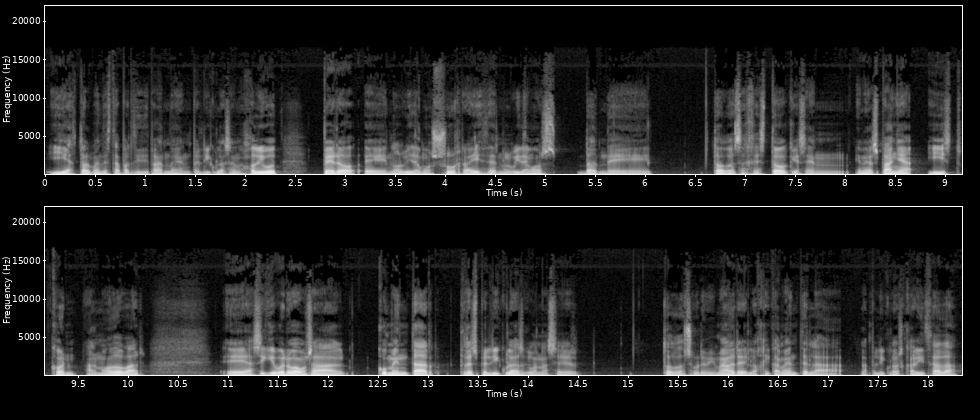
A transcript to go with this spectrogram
y actualmente está participando en películas en Hollywood, pero eh, no olvidamos sus raíces, no olvidamos donde todo se gestó, que es en, en España, y con Almodóvar. Eh, así que bueno, vamos a comentar tres películas que van a ser todo sobre mi madre, lógicamente, la, la película oscarizada,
